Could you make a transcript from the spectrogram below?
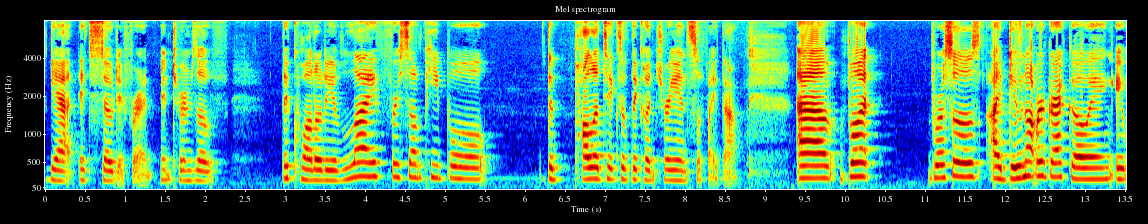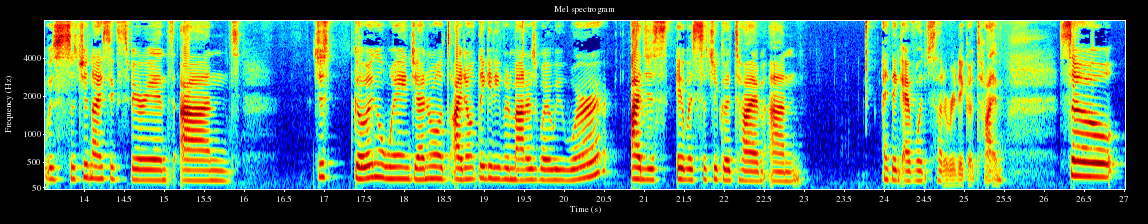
yeah it's so different in terms of the quality of life for some people the politics of the country and stuff like that um, but brussels i do not regret going it was such a nice experience and just going away in general i don't think it even matters where we were I just, it was such a good time, and I think everyone just had a really good time. So,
